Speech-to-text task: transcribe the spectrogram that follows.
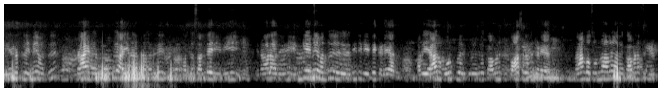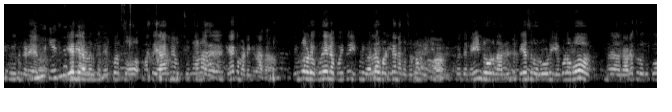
இடத்துலையுமே வந்து விநாயகர் வந்து ஐயனார் நகர் மற்ற சந்தை வீதி நாலாவது வீதி எங்கேயுமே வந்து வீதி லைட்டே கிடையாது. அதை யாரும் பொறுப்பில் இருக்கிறது கவனித்து பார்க்கறதும் கிடையாது. நாங்க சொன்னாலும் அதை கவனத்துக்கு எடுத்துக்கிறது கிடையாது. ஏரியாவில் இருக்க மெம்பர்ஸோ மற்ற யாருமே வந்து சொன்னாலும் அதை கேட்க மாட்டேங்கிறாங்க. எங்களுடைய குறையில போயிட்டு இப்படி வர்றவங்கள்ட்ட நாங்க சொல்ல முடியும். இப்போ இந்த மெயின் ரோடு நான் நின்று பேசுற ரோடு எவ்வளவோ நடக்கிறதுக்கோ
